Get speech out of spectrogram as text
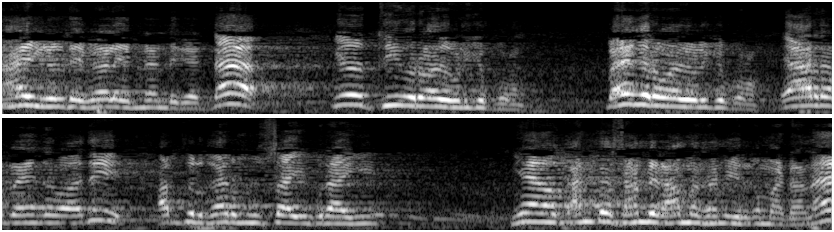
நாய்களுடைய வேலை என்னன்னு கேட்டா ஏதோ தீவிரவாதி ஒழிக்க போறோம். பயங்கரவாதி ஒழிக்க போறோம். யார பயங்கரவாதி? அப்துல் கார் முசா இப்ராஹிம். ஏன் அந்த சாமி ராமசாமி இருக்க மாட்டானா?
